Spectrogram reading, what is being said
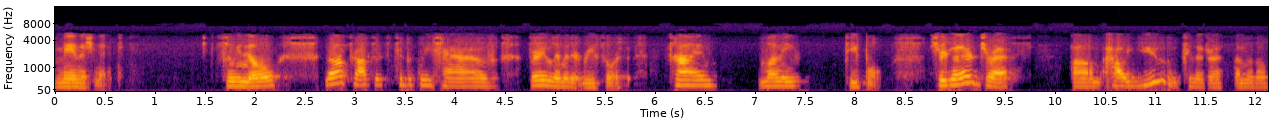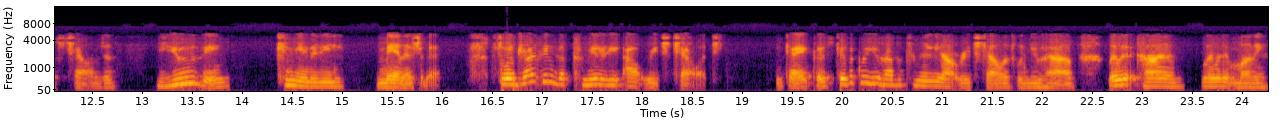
management. So we know nonprofits typically have very limited resources time, money, people. So you're going to address um, how you can address some of those challenges using community management. So addressing the community outreach challenge. Okay, because typically you have a community outreach challenge when you have limited time, limited money,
